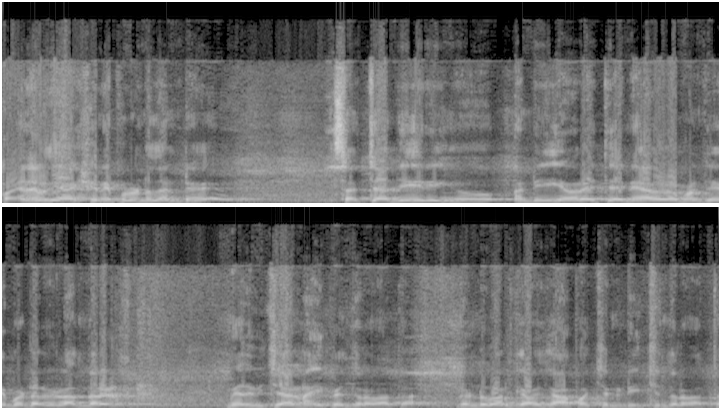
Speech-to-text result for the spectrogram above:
ఫైనల్గా యాక్షన్ ఎప్పుడు ఉండదంటే సత్యార్థి హీరింగ్ అంటే ఎవరైతే నేరారోపణ చేయబడ్డారో వీళ్ళందరి మీద విచారణ అయిపోయిన తర్వాత రెండు వర్గాలకి ఆపర్చునిటీ ఇచ్చిన తర్వాత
